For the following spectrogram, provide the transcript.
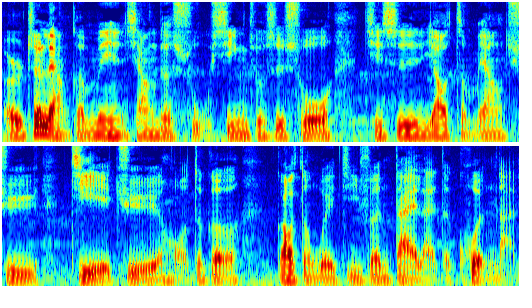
而这两个面向的属性，就是说，其实要怎么样去解决哦这个高等微积分带来的困难。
